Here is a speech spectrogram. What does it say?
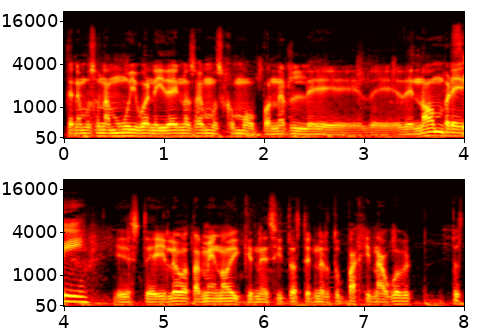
tenemos una muy buena idea y no sabemos cómo ponerle de, de nombre. Sí. Este, y luego también hoy que necesitas tener tu página web. Pues,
